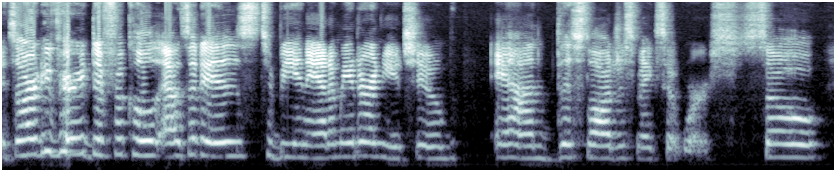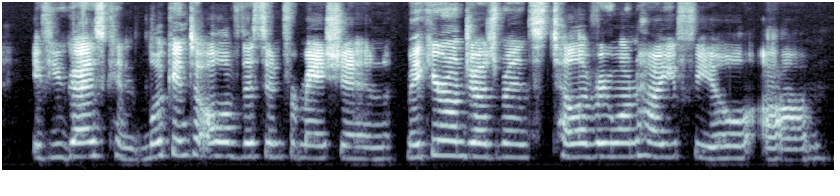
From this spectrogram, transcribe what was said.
it's already very difficult as it is to be an animator on YouTube, and this law just makes it worse. So if you guys can look into all of this information, make your own judgments, tell everyone how you feel. Um,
